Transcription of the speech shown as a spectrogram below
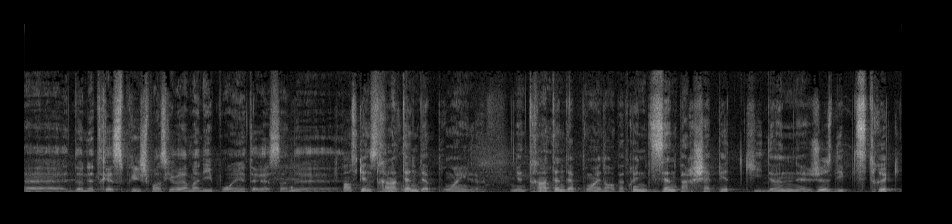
euh, de notre esprit, je pense qu'il y a vraiment des points intéressants de. Je pense qu'il y a une trentaine de points. Là. Il y a une trentaine de points, donc à peu près une dizaine par chapitre, qui donnent juste des petits trucs.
